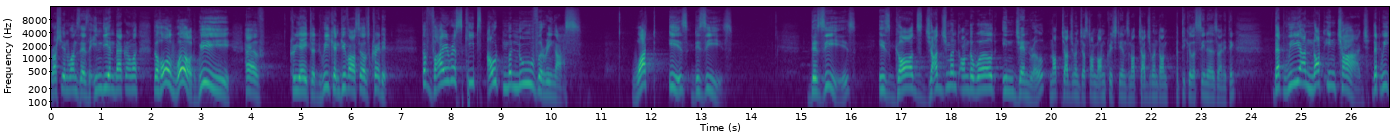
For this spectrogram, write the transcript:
Russian ones. There's the Indian background one. The whole world we have created. We can give ourselves credit. The virus keeps outmaneuvering us. What is disease? Disease is God's judgment on the world in general, not judgment just on non Christians, not judgment on particular sinners or anything, that we are not in charge, that we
